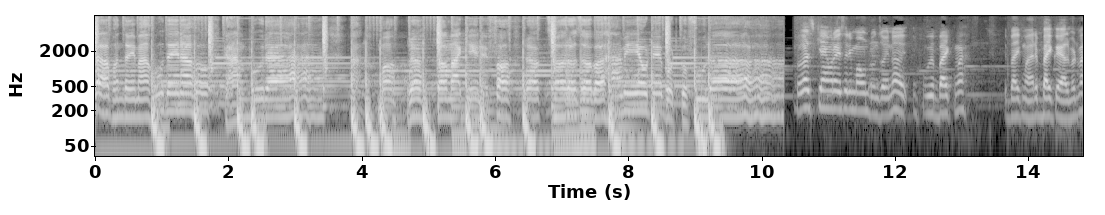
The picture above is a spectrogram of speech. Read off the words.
ला भन्दैमा हुँदैन हो। एउटै बोटको फुला गाइस क्यामेरा यसरी माउन्ट हुन्छ होइन उयो बाइकमा त्यो बाइकमा अरे बाइकको हेलमेटमा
